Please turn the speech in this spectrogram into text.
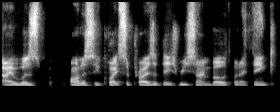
I was honestly quite surprised that they re-signed both. But I think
